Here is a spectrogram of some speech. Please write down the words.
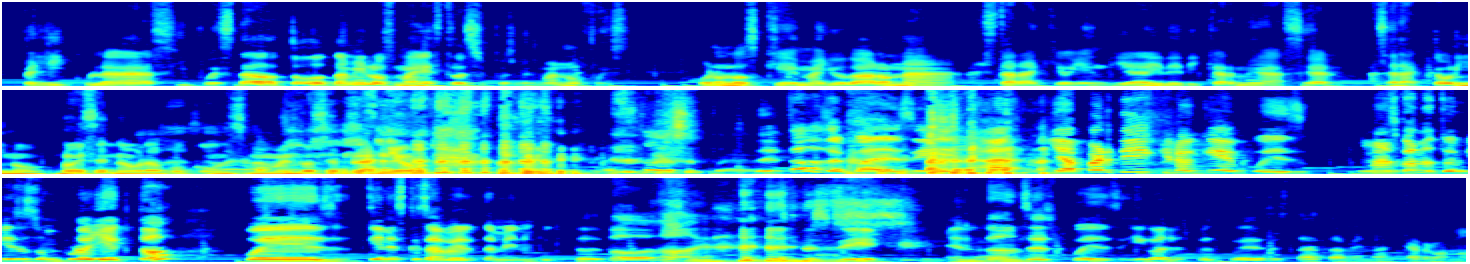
películas y pues todo, todo. También los maestros y pues mi hermano, pues fueron los que me ayudaron a, a estar aquí hoy en día y dedicarme a ser, a ser actor y no, no escenógrafo No como en su momento se planeó. Todavía se puede. De todo se puede decir. Ah, y aparte, creo que, pues, más cuando tú empiezas un proyecto, pues tienes que saber también un poquito de todo, ¿no? Sí. Entonces, pues, igual después puedes estar también a cargo, ¿no?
